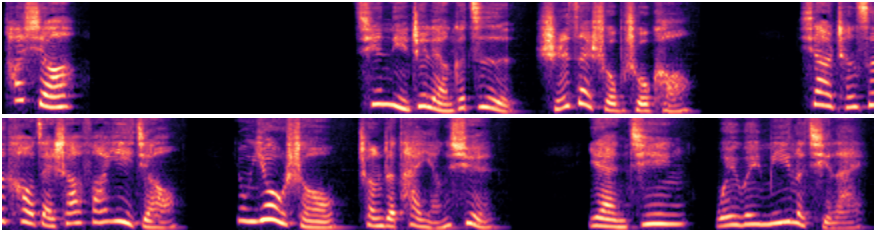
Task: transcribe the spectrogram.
他想亲你这两个字实在说不出口。夏承思靠在沙发一角，用右手撑着太阳穴，眼睛微微眯了起来。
